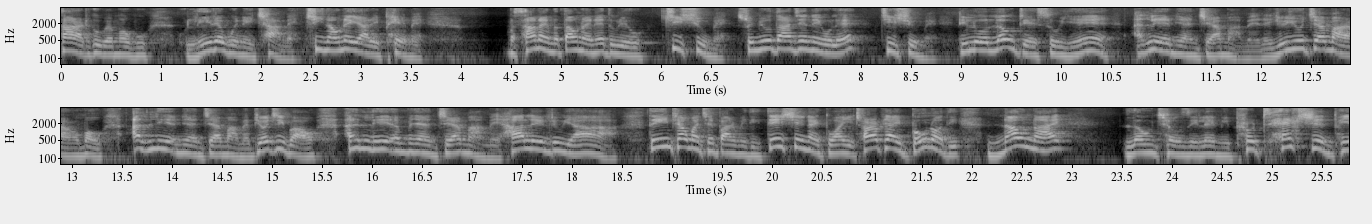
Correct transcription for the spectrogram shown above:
စားတာတခုပဲမဟုတ်ဘူးလေးတဲ့ဝင်နေချမယ်ချီနှောင်တဲ့ຢာတွေဖဲ့မယ်မစားနိုင်မတောင်းနိုင်တဲ့သူတွေကိုကြည့်ရှုမယ်ဆွေမျိုးသားချင်းတွေကိုလည်းကြည့်ရှုမယ် ဒီလိုလုပ်တယ်ဆိုရင်အလျင်အမြန်ကျမ်းပါမယ်တဲ့ရိုးရိုးကျမ်းပါတာတော့မဟုတ်အလျင်အမြန်ကျမ်းပါမယ်ပြောကြည့်ပါဦးအလျင်အမြန်ကျမ်းပါမယ်ဟာလေလုယာသင်ဖြောင့်မခြင်းပါရမီသည်သင်ရှိ၌သွား၍ထာဝရဘုရား၏ဘုန်းတော်သည်နောက်၌ လုံခြုံစေလိမ့်မည် protection ဖခင်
